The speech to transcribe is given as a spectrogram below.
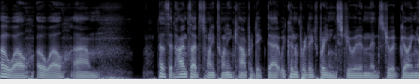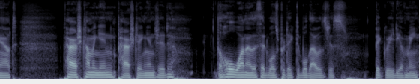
oh well, oh well. Um, as I said, hindsight's twenty twenty. Can't predict that. We couldn't predict bringing Stewart in and then Stewart going out. Parish coming in, Parish getting injured. The whole one, as I said, was predictable. That was just a bit greedy of me.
